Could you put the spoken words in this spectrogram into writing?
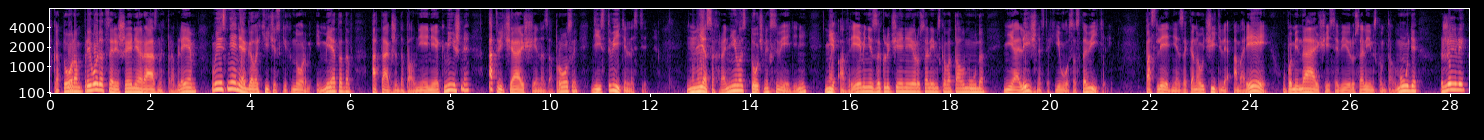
в котором приводятся решения разных проблем, выяснение галактических норм и методов, а также дополнение к Мишне, отвечающие на запросы действительности. Не сохранилось точных сведений ни о времени заключения Иерусалимского Талмуда, ни о личностях его составителей. Последние законоучители Амареи, упоминающиеся в Иерусалимском Талмуде, жили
